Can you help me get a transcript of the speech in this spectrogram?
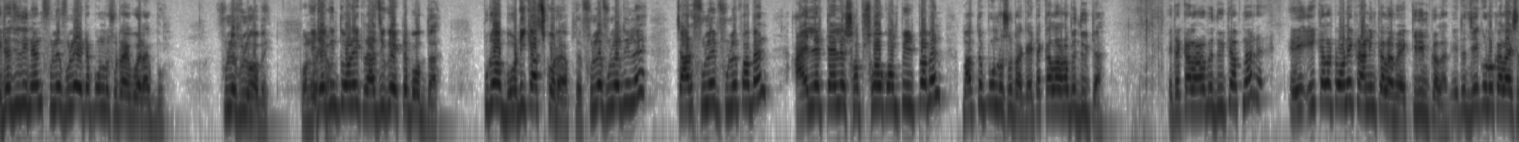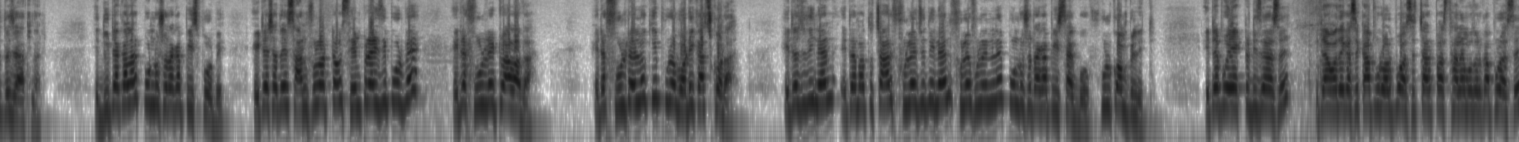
এটা যদি নেন ফুলে ফুলে এটা পনেরোশো টাকা করে রাখব। ফুলে ফুলে হবে। এটা কিন্তু অনেক রাজিকো একটা পদ্মা। পুরো বডি কাজ করে আপনার। ফুলে ফুলে নিলে চার ফুলে ফুলে পাবেন আইলের টাইলে সব সহ কমপ্লিট পাবেন মাত্র পনেরোশো টাকা। এটা কালার হবে দুইটা। এটা কালার হবে দুইটা আপনার। এই এই কালারটা অনেক রানিং কালার হয় ক্রিম কালার এটা যে কোনো কালারের সাথে যায় আপনার। এই দুইটা কালার পনেরোশো টাকা পিস পড়বে। এটার সাথে সানফ্লাওয়ারটাও সেম প্রাইসই পড়বে এটা ফুলটা একটু আলাদা। এটা ফুলটা হলো কি পুরো বডি কাজ করা। এটা যদি নেন এটা মাত্র চার ফুলে যদি নেন ফুলে ফুলে নিলে পনেরোশো টাকা পিস থাকব ফুল কমপ্লিট এটা পরে একটা ডিজাইন আছে এটা আমাদের কাছে কাপড় অল্প আছে চার পাঁচ থানের মতন কাপড় আছে।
